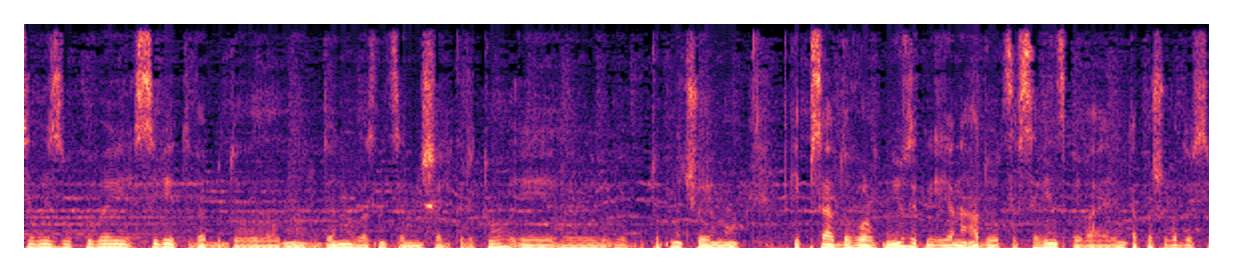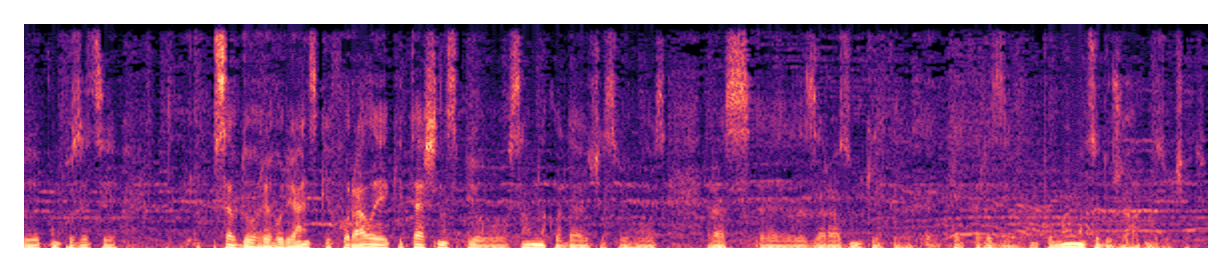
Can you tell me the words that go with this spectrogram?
Цілий звуковий світ вибудувала одна людина, власне, це Мішель Криту. І е, тут ми чуємо такий псевдо World Music. і Я нагадую, це все він співає. Він також вводив свої композиції псевдогригоріанські хорали, які теж наспівував сам, накладаючи свій голос раз е, за разом кілька, кілька разів. По-моєму, це дуже гарно звучить.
